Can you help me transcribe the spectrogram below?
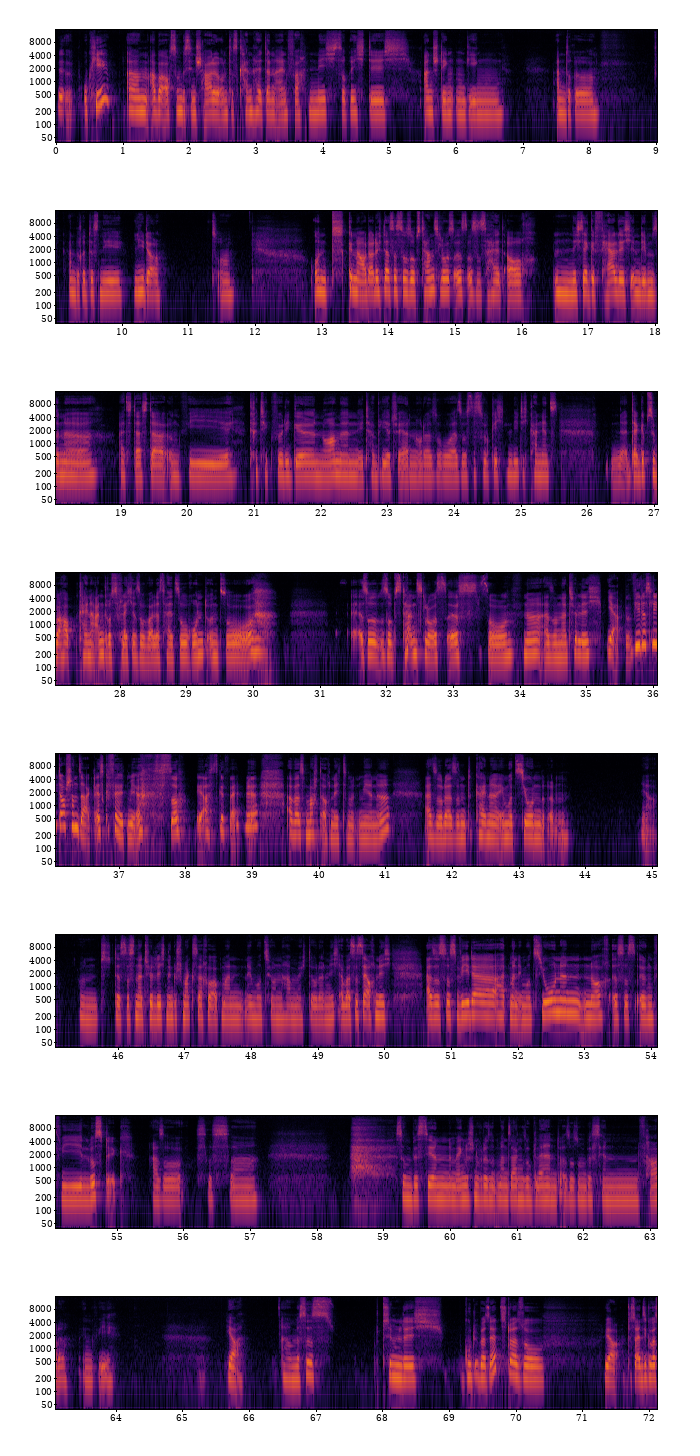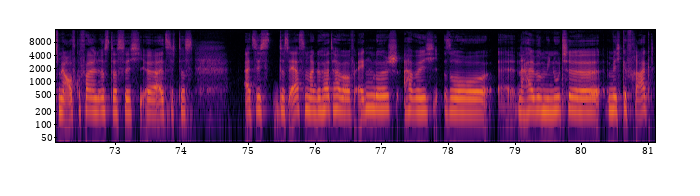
äh, okay, ähm, aber auch so ein bisschen schade und das kann halt dann einfach nicht so richtig anstinken gegen andere, andere Disney-Lieder. So. Und genau, dadurch, dass es so substanzlos ist, ist es halt auch nicht sehr gefährlich in dem Sinne, als dass da irgendwie kritikwürdige Normen etabliert werden oder so. Also es ist wirklich ein Lied, ich kann jetzt da gibt es überhaupt keine Angriffsfläche, so weil es halt so rund und so, so substanzlos ist. So, ne? Also natürlich, ja, wie das Lied auch schon sagt, es gefällt mir. So, ja, es gefällt mir, aber es macht auch nichts mit mir, ne? Also da sind keine Emotionen drin. Ja. Und das ist natürlich eine Geschmackssache, ob man Emotionen haben möchte oder nicht. Aber es ist ja auch nicht, also es ist weder hat man Emotionen, noch ist es irgendwie lustig. Also es ist äh, so ein bisschen, im Englischen würde man sagen, so bland, also so ein bisschen fade irgendwie. Ja, ähm, es ist ziemlich gut übersetzt. Also ja, das Einzige, was mir aufgefallen ist, dass ich, äh, als ich das als ich das erste Mal gehört habe auf Englisch, habe ich so äh, eine halbe Minute mich gefragt,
